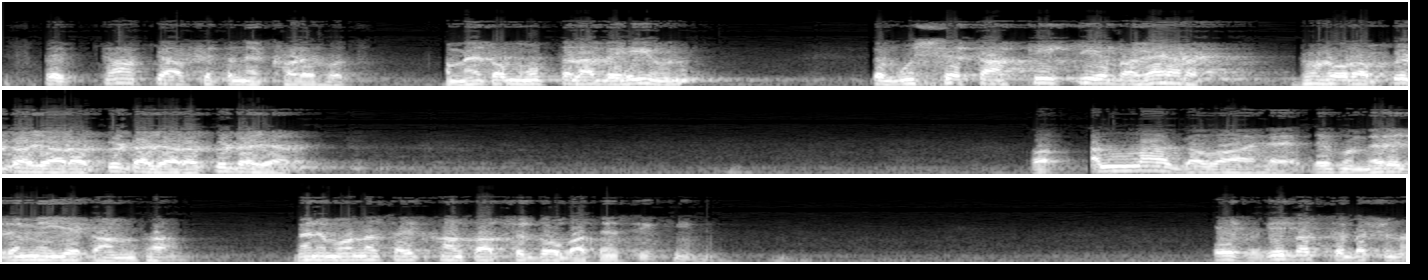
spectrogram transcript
اس پہ کیا کیا فتنے کھڑے ہوتے؟ میں تو مبتلا بہی ہوں نا کہ مجھ سے تحقیق کیے بغیر ڈھنڈورا پیٹا جا رہا پیٹا جا رہا پیٹا جا رہا۔ اور اللہ گواہ ہے۔ دیکھو، میرے ذمہ یہ کام تھا۔ میں نے مولانا سعید خان صاحب سے دو باتیں سیکھی ہیں۔ ایک غیبت سے بچنا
